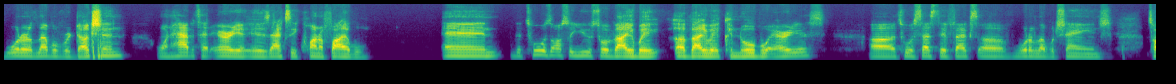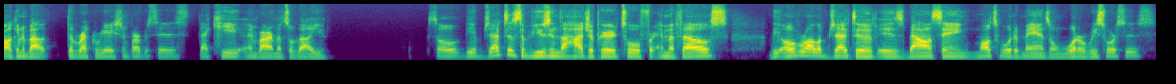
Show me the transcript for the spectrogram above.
water level reduction on habitat area is actually quantifiable. And the tool is also used to evaluate evaluate canoeable areas uh, to assess the effects of water level change, talking about the recreation purposes, that key environmental value. So the objectives of using the hydroperiod tool for MFLs, the overall objective is balancing multiple demands on water resources.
